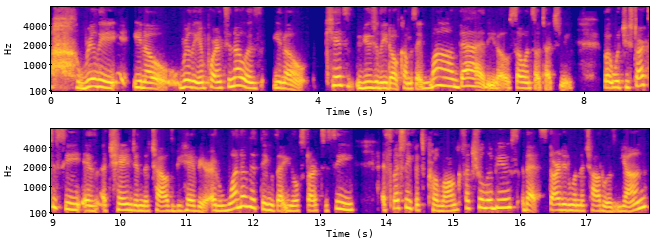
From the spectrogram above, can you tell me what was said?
really, you know, really important to know is, you know, kids usually don't come and say, Mom, Dad, you know, so and so touched me. But what you start to see is a change in the child's behavior. And one of the things that you'll start to see, especially if it's prolonged sexual abuse that started when the child was young,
